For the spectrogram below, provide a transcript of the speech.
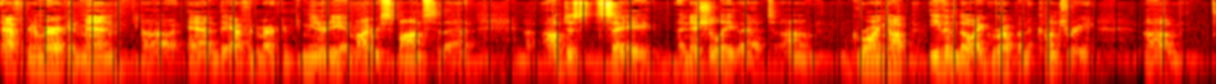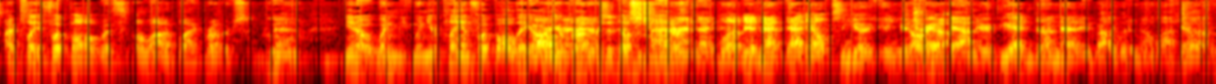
African American men uh, and the African American community. And my response to that, I'll just say initially that um, growing up, even though I grew up in the country, um, I played football with a lot of black brothers who, Yeah. you know, when when you're playing football, they are Oh, your man, brothers. It doesn't matter. that- well, then that, that helps in your in your Oh, trek yeah. down there. If you hadn't done that, it probably would have been a lot Yeah. tougher.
